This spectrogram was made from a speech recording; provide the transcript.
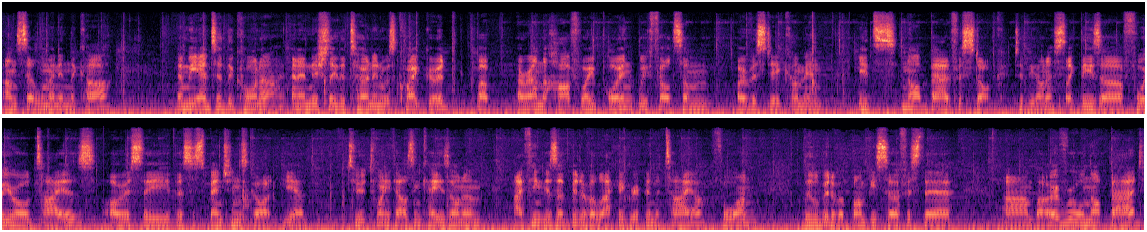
unsettlement in the car. Then we entered the corner, and initially the turn in was quite good, but around the halfway point, we felt some oversteer come in. It's not bad for stock, to be honest. Like these are four year old tires. Obviously, the suspension's got, yeah, 20,000 Ks on them. I think there's a bit of a lack of grip in the tire, for one. A little bit of a bumpy surface there. Um, but overall, not bad.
